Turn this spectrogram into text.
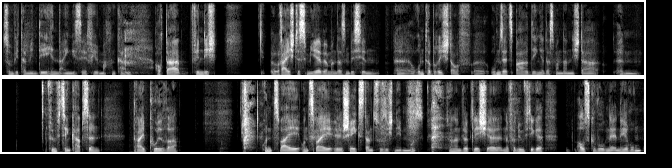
zum Vitamin D hin eigentlich sehr viel machen kann. Auch da finde ich, reicht es mir, wenn man das ein bisschen äh, runterbricht auf äh, umsetzbare Dinge, dass man dann nicht da ähm, 15 Kapseln, drei Pulver und zwei und zwei äh, Shakes dann zu sich nehmen muss, sondern wirklich äh, eine vernünftige, ausgewogene Ernährung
